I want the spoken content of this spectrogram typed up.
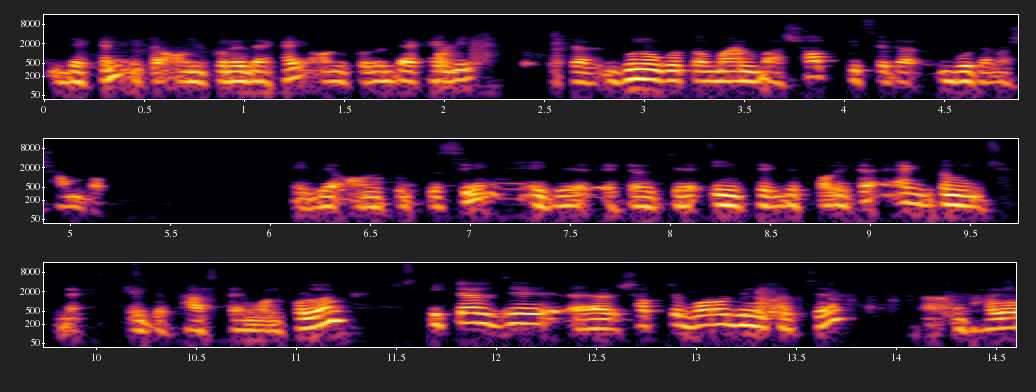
দেখেন, এটা অন করে দেখাই অন করে দেখাইলি এটার গুণগত মান বা সবকিছু এটা বোঝানো সম্ভব। এই যে অন করতেছি, এই যে এটা হচ্ছে ইনটেক যে পলিটা একদম ইনটেক দেখেন, এই যে ফার্স্ট টাইম অন করলাম। এটার যে সবচেয়ে বড় জিনিস হচ্ছে ভালো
